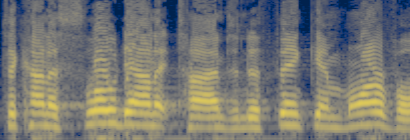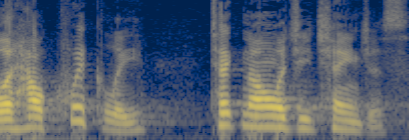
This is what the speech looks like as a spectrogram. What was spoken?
to kind of slow down at times and to think and marvel at how quickly technology changes.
